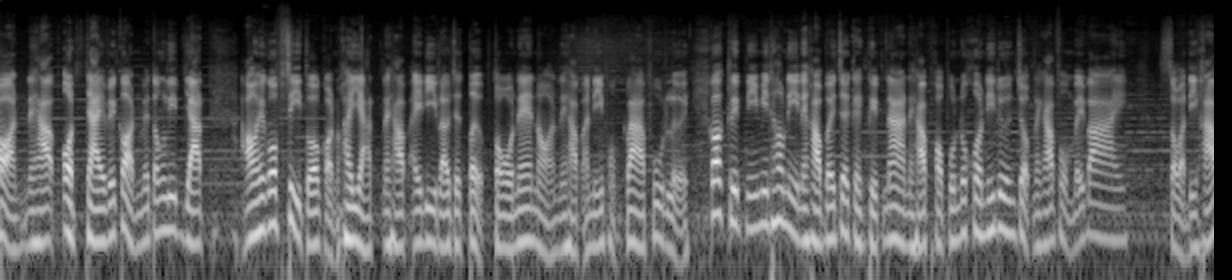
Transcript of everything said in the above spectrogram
ก่อนนะครับอดใจไว้ก่อนไม่ต้องรีบยัด เอาให้ครบ 4 ตัวก่อนค่อยยัดนะครับไอดีเราจะเติบโตแน่นอนนะครับ อันนี้ผมกล้าพูดเลย ก็คลิปนี้มีเท่านี้นะครับ ไว้เจอกันคลิปหน้านะครับ ขอบคุณทุกคนที่ดูจนจบนะครับ ผมบ๊ายบาย สวัสดีครับ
